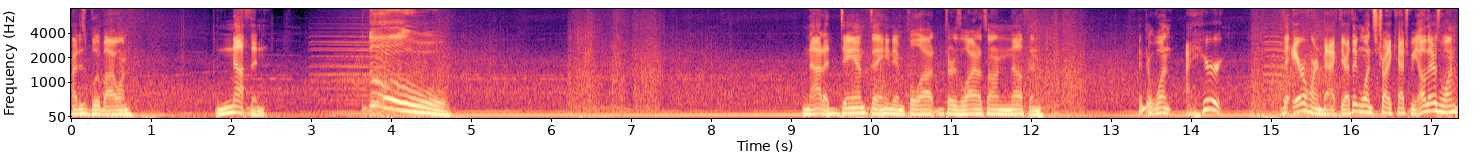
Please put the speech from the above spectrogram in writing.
I just blew by one. Nothing. Oh! Not a damn thing. He didn't pull out, turn his lights on, nothing. I think there one, I hear the air horn back there. I think one's trying to catch me. Oh, there's one.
